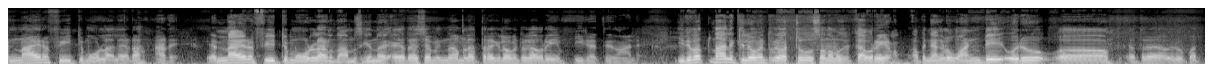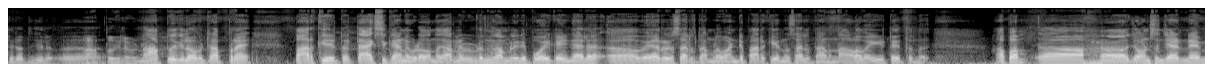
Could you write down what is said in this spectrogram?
എണ്ണായിരം ഫീറ്റ് മുകളിലല്ലേ ഏട്ടാ? അതെ. എണ്ണായിരം ഫീറ്റ് മുകളിലാണ് താമസിക്കുന്നത്. ഏകദേശം ഇന്ന് നമ്മൾ എത്ര കിലോമീറ്റർ കവർ ചെയ്യും? ഇരുപത്തിനാല്. ഇരുപത്തിനാല് കിലോമീറ്റർ ഒറ്റ ദിവസം നമുക്ക് കവർ ചെയ്യണം. അപ്പം ഞങ്ങൾ വണ്ടി ഒരു എത്ര? ഒരു പത്തിരുപത്തഞ്ച് നാൽപ്പത് കിലോമീറ്റർ അപ്പുറം പാർക്ക് ചെയ്തിട്ട് ടാക്സിക്കാണ് ഇവിടെ വന്നത്. കാരണം ഇവിടുന്ന് നമ്മളിനി പോയി കഴിഞ്ഞാൽ വേറൊരു സ്ഥലത്ത് നമ്മൾ വണ്ടി പാർക്ക് ചെയ്യുന്ന സ്ഥലത്താണ് നാളെ വൈകിട്ട് എത്തുന്നത്. അപ്പം ജോൺസൺ ചേട്ടന്റെയും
